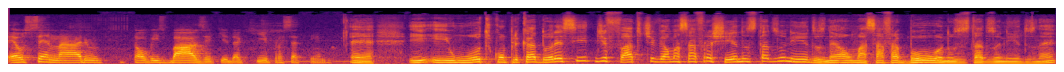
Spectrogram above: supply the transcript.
é o cenário talvez base aqui daqui para setembro. É, e, e, um outro complicador é se de fato tiver uma safra cheia nos Estados Unidos, né? Uma safra boa nos Estados Unidos, né?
